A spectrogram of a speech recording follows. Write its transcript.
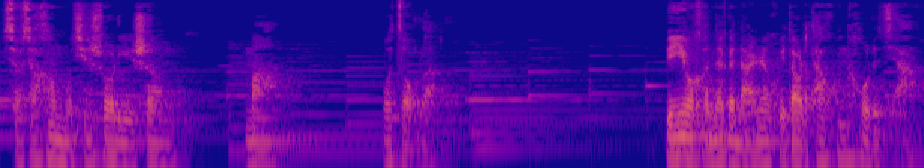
小肖和母亲说了一声：“妈，我走了。”便又和那个男人回到了他婚后的家。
